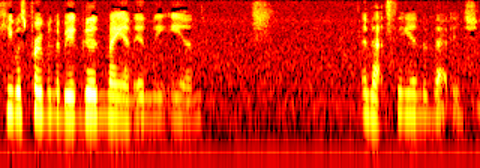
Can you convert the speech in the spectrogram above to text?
he was proven to be a good man in the end. And that's the end of that issue.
